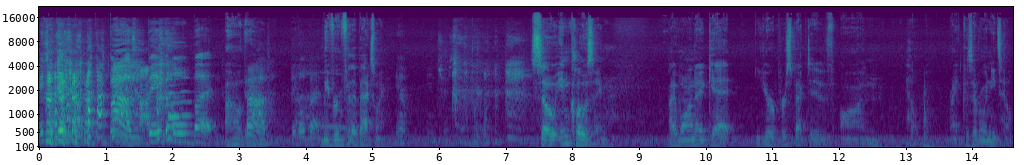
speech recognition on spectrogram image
It's your Bob's big old butt. Oh, there. Bob, big old butt. Leave room for that backswing. Yep. So, in closing, I want to get your perspective on help, right? Because everyone needs help.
